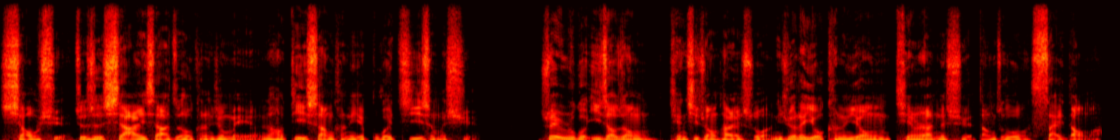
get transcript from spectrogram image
小雪，就是下一下之后可能就没了，然后地上可能也不会积什么雪。所以如果依照这种天气状态来说，你觉得有可能用天然的雪当做赛道吗？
